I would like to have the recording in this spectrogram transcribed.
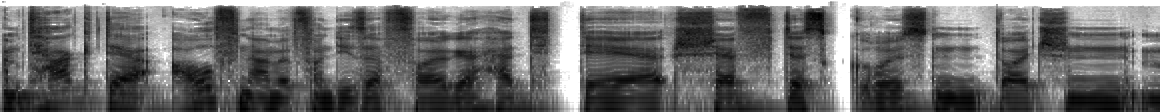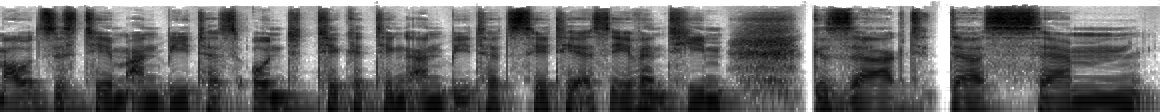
Am Tag der Aufnahme von dieser Folge hat der Chef des größten deutschen Mautsystemanbieters und Ticketing-Anbieters CTS Event Team gesagt, dass ähm,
